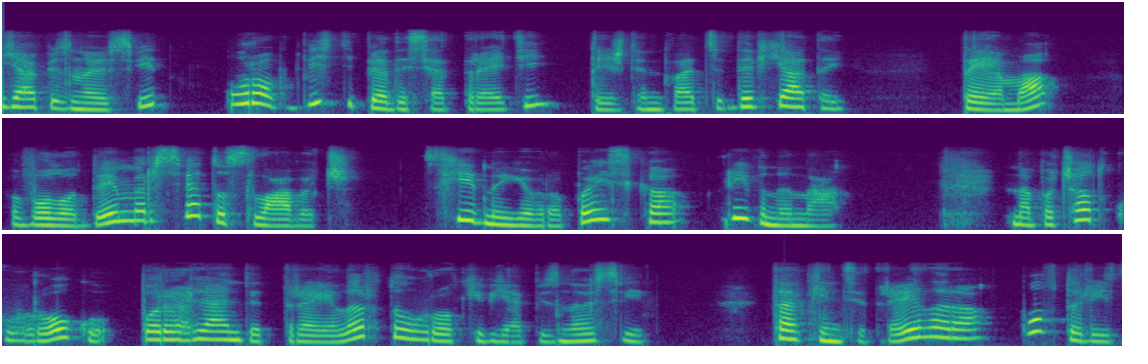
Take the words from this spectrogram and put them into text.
Я пізнаю світ, урок 253, тиждень 29. Тема Володимир Святославич. Східноєвропейська рівнина. На початку уроку перегляньте трейлер до уроків Я пізнаю світ. Та в кінці трейлера повторіть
